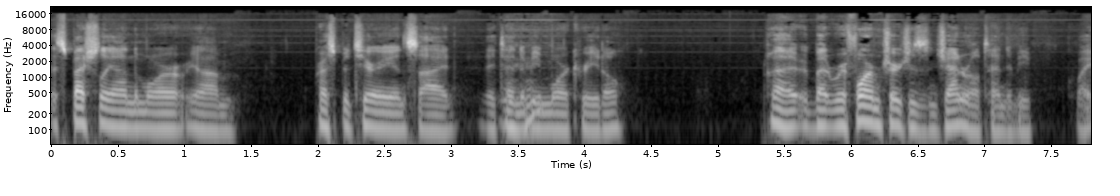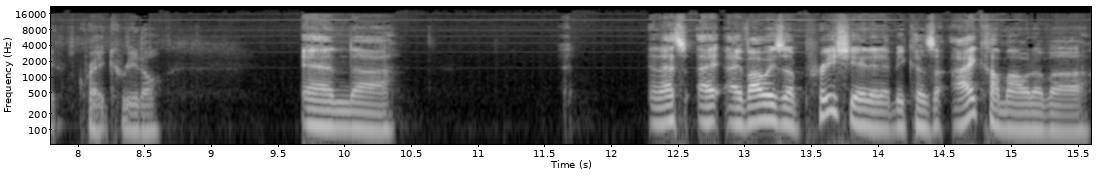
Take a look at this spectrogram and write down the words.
especially on the more um, Presbyterian side, they tend mm-hmm. to be mm-hmm. more creedal. Uh, but Reformed churches in general tend to be quite quite creedal, and uh, and that's I, have always appreciated it because I come out of a,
